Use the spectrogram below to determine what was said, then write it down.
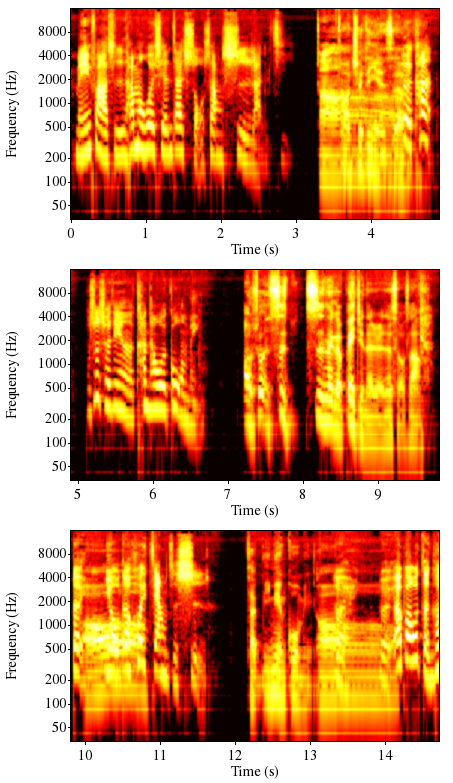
美发师他们会先在手上试染剂，啊哦确定颜色对，看不是确定的，看他会过敏。哦，说是是那个背景的人的手上，对，哦有的会这样子试，在以免过敏哦。对对，要不然我整颗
